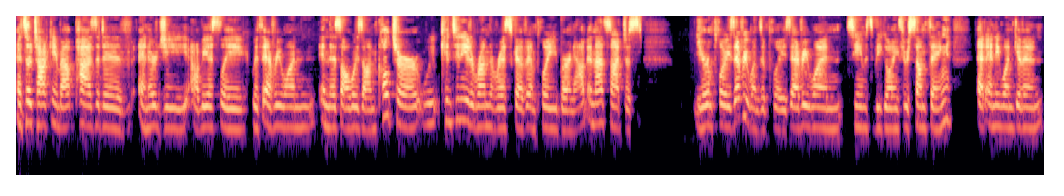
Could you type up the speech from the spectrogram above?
And so, talking about positive energy, obviously, with everyone in this always on culture, we continue to run the risk of employee burnout. And that's not just your employees, everyone's employees. Everyone seems to be going through something at any one given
